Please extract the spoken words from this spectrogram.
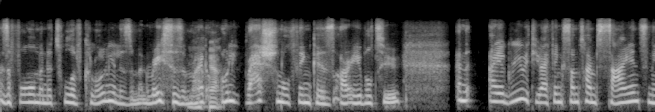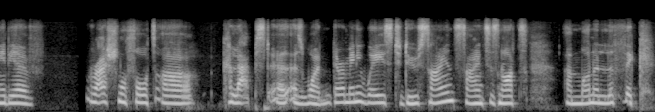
as a form and a tool of colonialism and racism, right? yeah. Only rational thinkers are able to. And I agree with you. I think sometimes science and the idea of rational thoughts are collapsed uh, as one. There are many ways to do science. Science is not a monolithic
